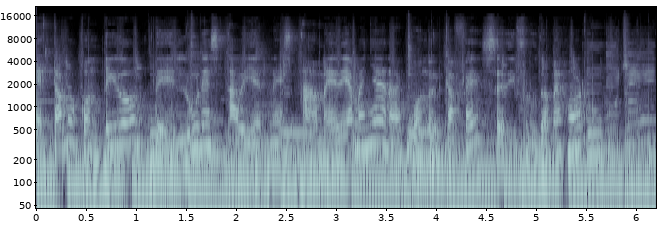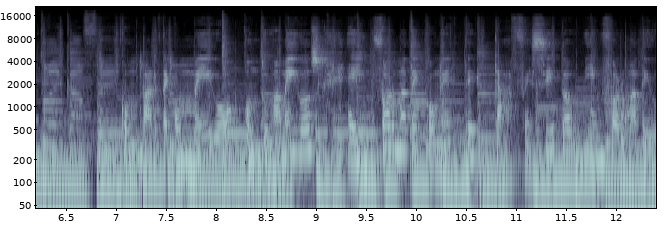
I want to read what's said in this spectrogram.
Estamos contigo de lunes a viernes a media mañana cuando el café se disfruta mejor. Comparte conmigo, con tus amigos e infórmate con este cafecito informativo.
